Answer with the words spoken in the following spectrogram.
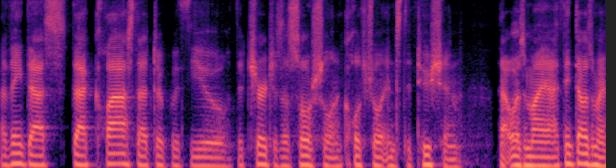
I think that's that class that I took with you, the church as a social and cultural institution. That was my, I think that was my,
